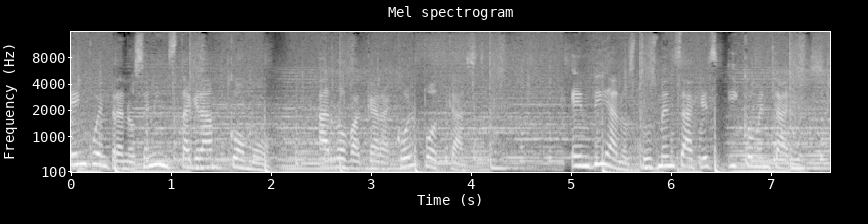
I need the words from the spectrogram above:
Encuéntranos en Instagram como arroba caracol podcast. Envíanos tus mensajes y comentarios.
